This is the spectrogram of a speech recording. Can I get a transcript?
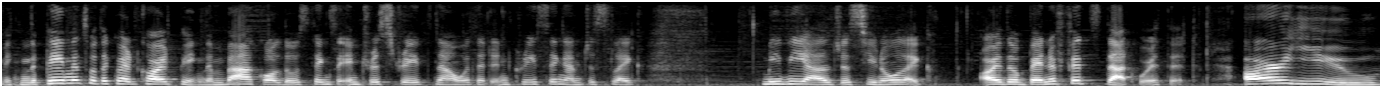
making the payments with a credit card, paying them back, all those things, the interest rates now with it increasing, I'm just like, maybe I'll just, you know, like, are the benefits that worth it? Are you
